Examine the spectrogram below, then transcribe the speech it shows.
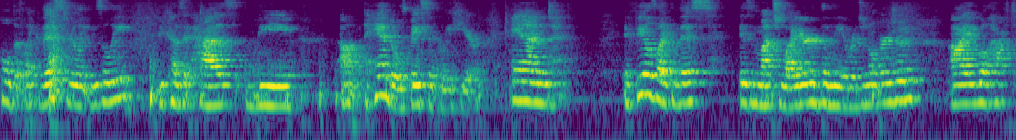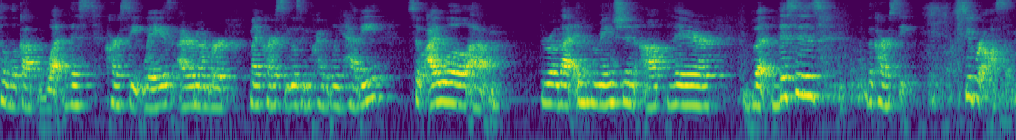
hold it like this really easily because it has the um, handles basically here. And it feels like this is much lighter than the original version. I will have to look up what this car seat weighs. I remember my car seat was incredibly heavy, so I will um, throw that information up there. But this is the car seat. Super awesome.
